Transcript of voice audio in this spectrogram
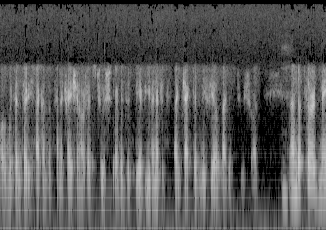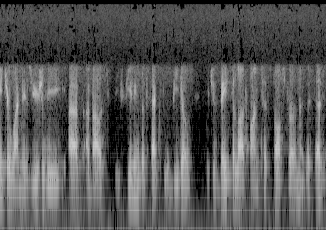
or within 30 seconds of penetration, or if it's too, if it's, if, even if it subjectively feels like it's too short. And then the third major one is usually uh, about the feelings of sex libido, which is based a lot on testosterone, as I said.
